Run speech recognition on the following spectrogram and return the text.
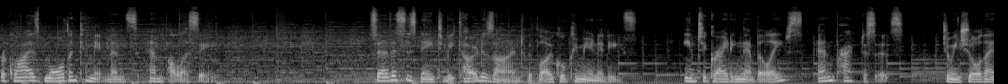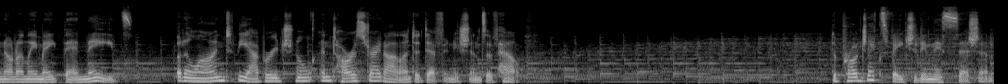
requires more than commitments and policy. Services need to be co designed with local communities, integrating their beliefs and practices to ensure they not only meet their needs, but align to the Aboriginal and Torres Strait Islander definitions of health. The projects featured in this session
